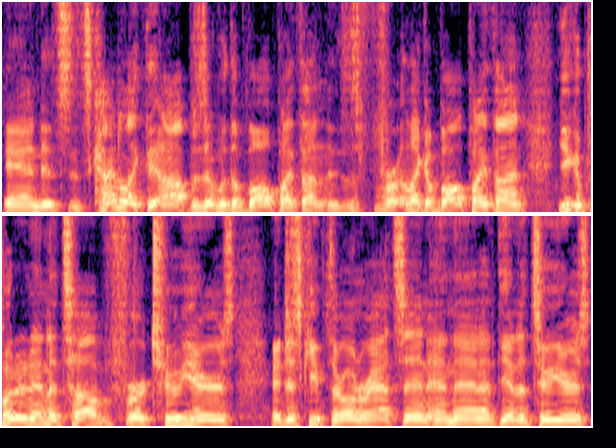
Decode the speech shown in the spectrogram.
And it's it's kind of like the opposite with a ball python. For, like a ball python, you could put it in a tub for two years and just keep throwing rats in and then at the end of two years,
